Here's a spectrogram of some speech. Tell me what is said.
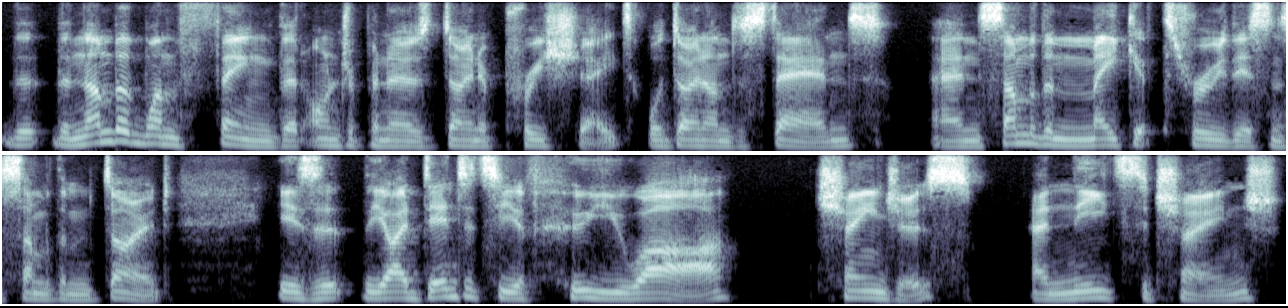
The, the number one thing that entrepreneurs don't appreciate or don't understand, and some of them make it through this and some of them don't, is that the identity of who you are changes and needs to change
